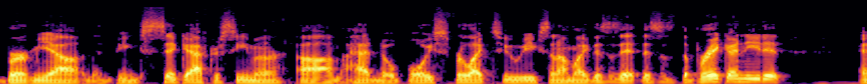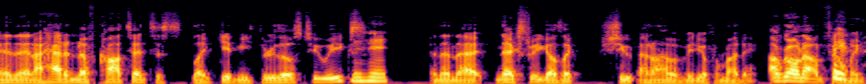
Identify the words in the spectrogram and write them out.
burnt me out, and then being sick after SEMA, um, I had no voice for like two weeks, and I'm like, this is it. This is the break I needed. And then I had enough content to like get me through those two weeks. Mhm. And then that next week, I was like, shoot, I don't have a video for Monday. I'm going out and filming,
